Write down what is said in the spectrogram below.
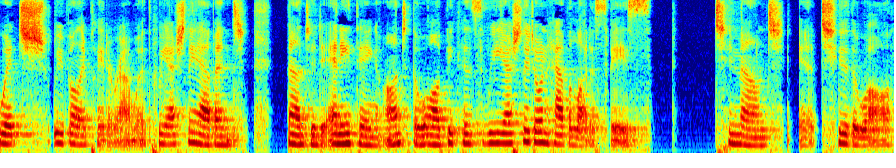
which we've only played around with. We actually haven't mounted anything onto the wall because we actually don't have a lot of space to mount it to the wall.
